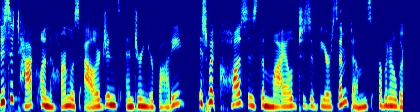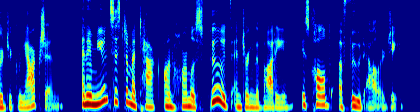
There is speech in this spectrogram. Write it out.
This attack on harmless allergens entering your body is what causes the mild to severe symptoms of an allergic reaction. An immune system attack on harmless foods entering the body is called a food allergy.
